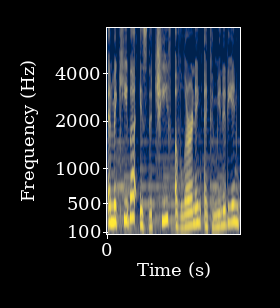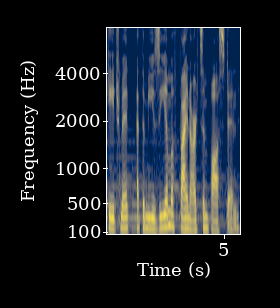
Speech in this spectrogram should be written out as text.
And Makeeba is the Chief of Learning and Community Engagement at the Museum of Fine Arts in Boston.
